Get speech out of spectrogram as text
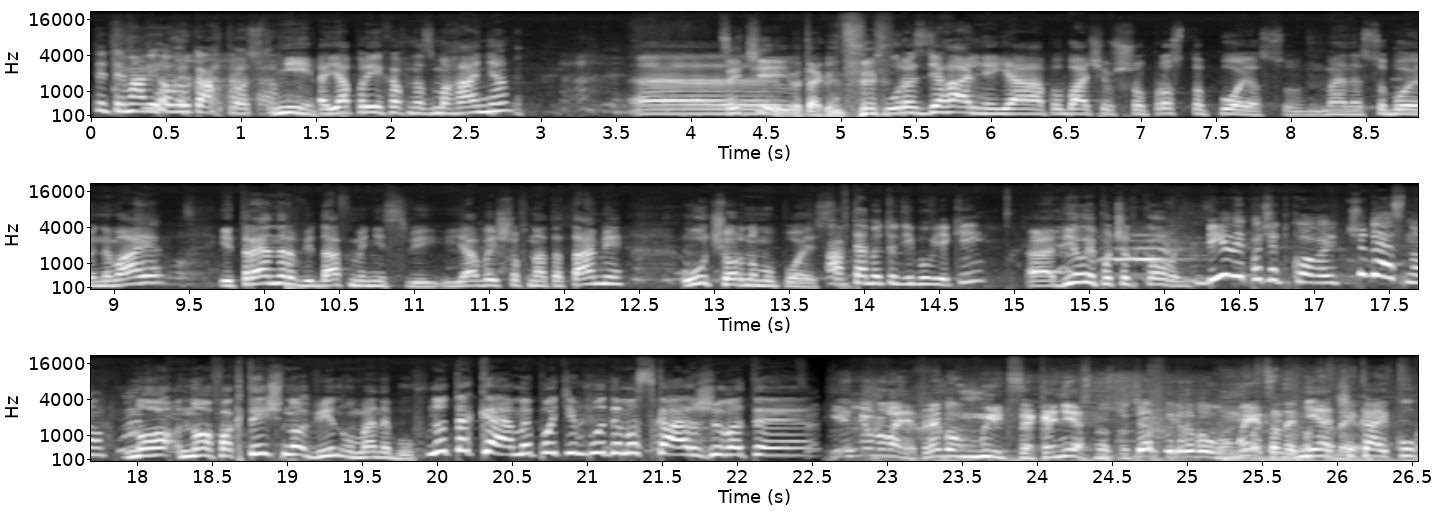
Ти тримав його в руках просто. Ні, я приїхав на змагання. Е, Це чий? Отак от. У роздягальні я побачив, що просто поясу в мене з собою немає, і тренер віддав мені свій. І Я вийшов на татамі у чорному поясі. А в тебе тоді був який? Е, білий початковий. Білий початковий. Чудесно. Но, но фактично він у мене був. Ну таке, ми потім будемо скаржувати. Для умивання, треба вмитися, звісно. Спочатку треба вмитися. Ні, чекай, ку,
